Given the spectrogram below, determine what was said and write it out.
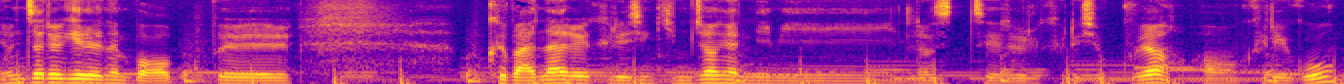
혼자를 기르는 법을 그 만화를 그리신 김정현님이 일러스트를 그리셨고요. 어, 그리고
